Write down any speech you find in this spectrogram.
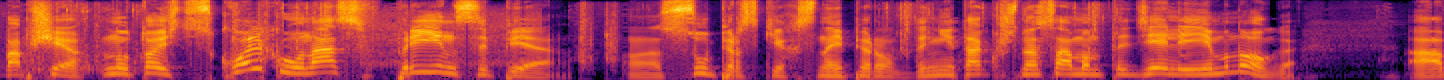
вообще, ну, то есть, сколько у нас, в принципе, а, суперских снайперов? Да не так уж на самом-то деле и много. А,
